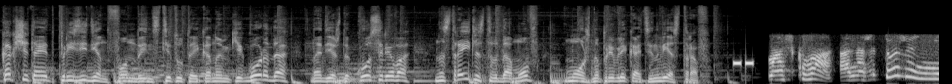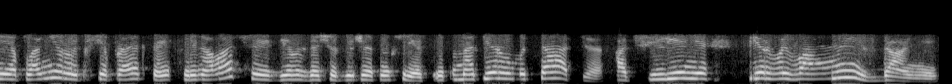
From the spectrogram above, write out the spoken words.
Как считает президент Фонда Института экономики города Надежда Косарева, на строительство домов можно привлекать инвесторов. Москва, она же тоже не планирует все проекты реновации делать за счет бюджетных средств. Это на первом этапе отселение первой волны зданий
